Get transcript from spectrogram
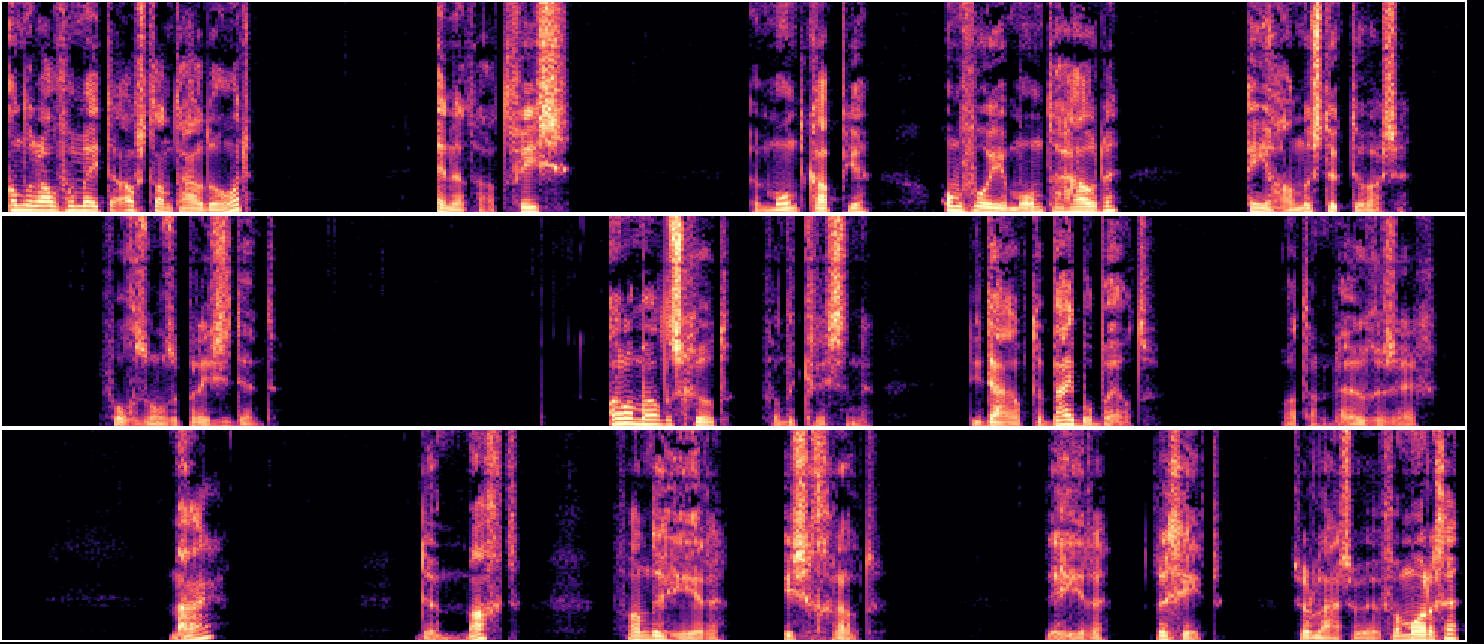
Anderhalve meter afstand houden hoor. En het advies: een mondkapje om voor je mond te houden en je handen stuk te wassen. Volgens onze president. Allemaal de schuld van de christenen die daar op de Bijbel belt. Wat een leugen zeg. Maar de macht van de Heere is groot. De Heere regeert. Zo lazen we vanmorgen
